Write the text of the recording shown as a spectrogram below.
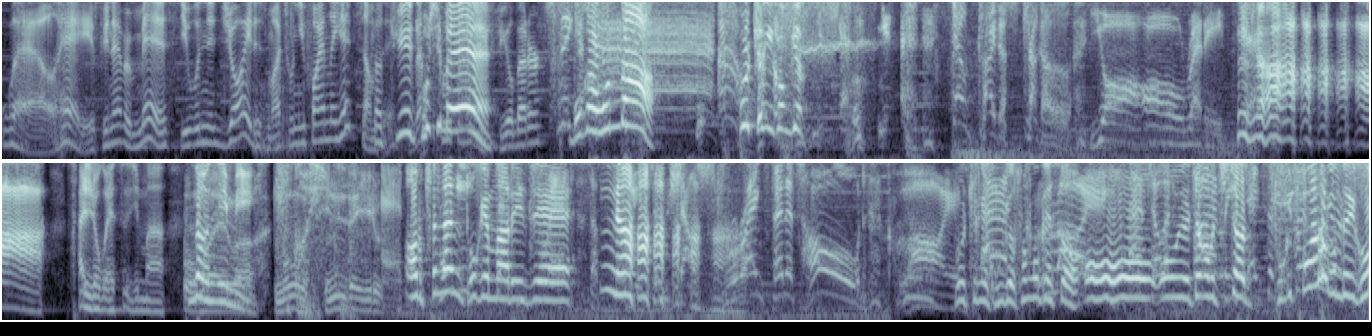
Well, hey, if you never missed, you wouldn't enjoy it as much when you finally hit 자 something. 뒤에 supposed to 조심해 Feel better? 뭐가 온다 뿔충이 공격 try to struggle, you're already dead. 살려고 애쓰지 마. 넌 이미 죽어 있다. 엄청난 독의 말이지. 불충의 공격 성공했어. 오오오, 잠깐만 진짜 독이 통하나 본데 이거?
